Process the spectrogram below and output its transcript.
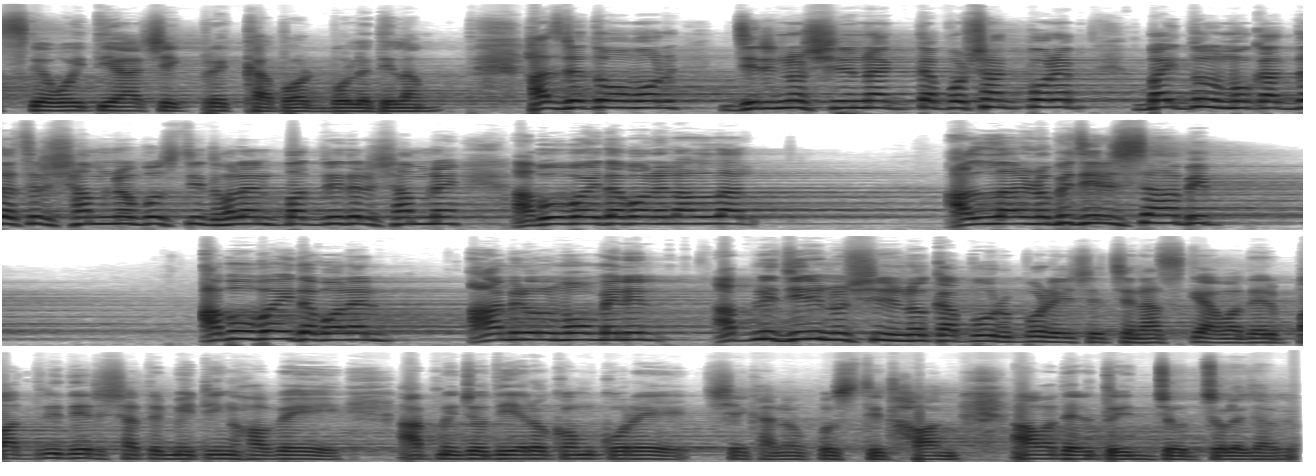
আজকে ঐতিহাসিক প্রেক্ষাপট বলে দিলাম। হাজরত ওমর জীর্ণ শীর্ণ একটা পোশাক পরে বাইতুল মুকাদ্দাসের সামনে উপস্থিত হলেন, পাদ্রীদের সামনে। আবু বাইদা বলেন, আল্লাহর আল্লাহর নবীজির সাহাবিব আবু বাইদা বলেন, আমিরুল মোমেনিন, আপনি জীর্ণ শীর্ণ কাপড় পরে এসেছেন, আজকে আমাদের পাদ্রীদের সাথে মিটিং হবে। আপনি যদি এরকম করে সেখানে উপস্থিত হন, আমাদের তো ইজ্জত চলে যাবে।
